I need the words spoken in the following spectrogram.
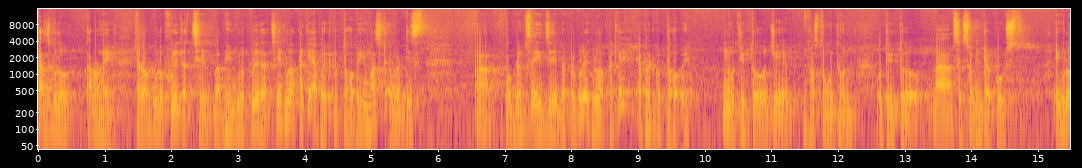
কাজগুলোর কারণে রোগগুলো ফুলে যাচ্ছে বা ভেনগুলো ফুলে যাচ্ছে, এগুলো আপনাকে অ্যাভয়েড করতে হবে। You must avoid this problems এই যে ব্যাপারগুলো, এগুলো আপনাকে অ্যাভয়েড করতে হবে। অতিরিক্ত যে হস্তমৈথুন, অতিরিক্ত সেক্সুয়াল ইন্টারকোর্স এগুলো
